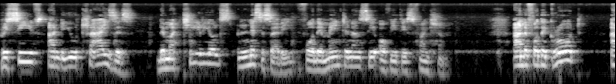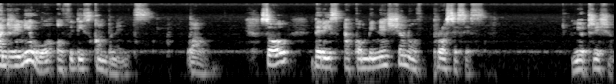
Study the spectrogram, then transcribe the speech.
receives and utilizes the materials necessary for the maintenance of its function and for the growth and renewal of these components. Wow. So there is a combination of processes, nutrition,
